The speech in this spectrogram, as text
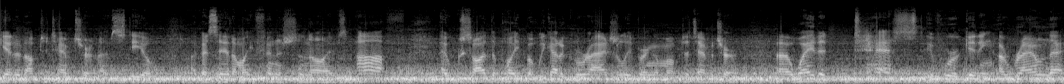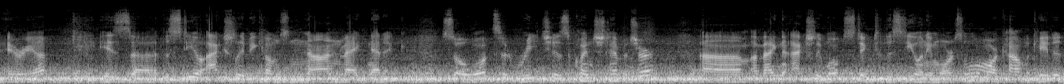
Get up to temperature, that steel. Like I said, I might finish the knives off outside the pipe, but we got to gradually bring them up to temperature. A uh, way to test if we're getting around that area is uh, the steel actually becomes non-magnetic. So once it reaches quench temperature, um, a magnet actually won't stick to the steel anymore. It's a little more complicated.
